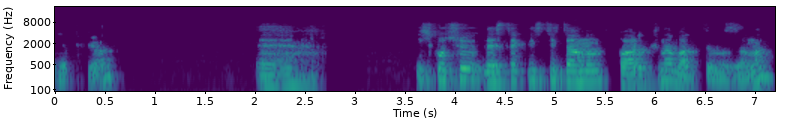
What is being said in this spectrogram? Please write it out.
yapıyor. E, iş koçu destekli istihdamın farkına baktığımız zaman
